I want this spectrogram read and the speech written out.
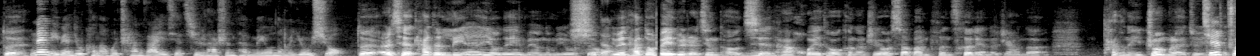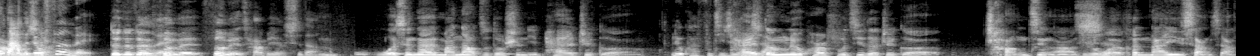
对那里边就可能会掺杂一些，其实他身材没有那么优秀。对，而且他的脸有的也没有那么优秀，是的嗯因为他都背对着镜头，且他回头可能只有小半部分侧脸的这样的，他可能一转过来就其实主打的就是氛围。对对对，氛围氛围擦边。是的，嗯，我现在满脑子都是你拍这个六块腹肌这件台事啊。灯六块腹肌的这个场景啊，就是是我很难以想象。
